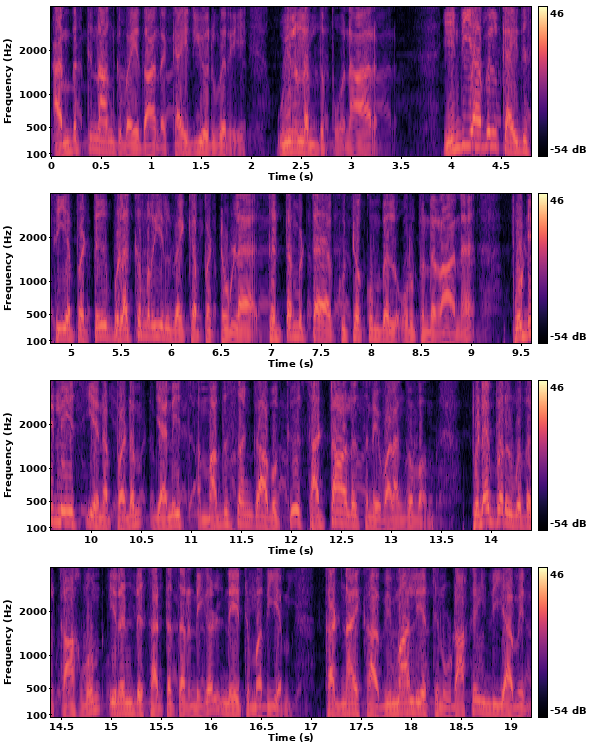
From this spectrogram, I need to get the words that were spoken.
ஐம்பத்தி நான்கு வயதான கைதியொருவரே உயிரிழந்து போனார். இந்தியாவில் கைது செய்யப்பட்டு விளக்கமறியில் வைக்கப்பட்டுள்ள திட்டமிட்ட குற்றக்கும்பல் உறுப்பினரான பொடிலேசி எனப்படும் ஜனித் மதுசங்காவுக்கு சட்ட ஆலோசனை வழங்கவும் பிடைபெறுவதற்காகவும் இரண்டு சட்டத்தரணிகள் நேற்று மதியம் கட்நாயக்கா விமானியத்தினூடாக இந்தியாவின்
